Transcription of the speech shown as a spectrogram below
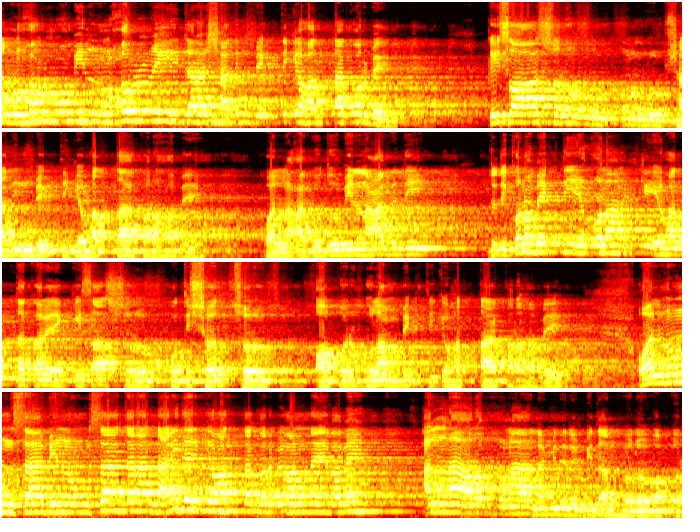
আল হুরমু বিল যারা স্বাধীন ব্যক্তিকে হত্যা করবে কিসস অনুরূপ স্বাধীন ব্যক্তিকে হত্যা করা হবে। বিল যদি কোনো ব্যক্তি গোলামকে হত্যা করে, কিসাস স্বরূপ, প্রতিশোধ স্বরূপ, অপর গোলাম ব্যক্তিকে হত্যা করা হবে। যারা নারীদেরকে হত্যা করবে অন্যায়ভাবে, আল্লাহ আলমিনের বিধান হলো অপর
